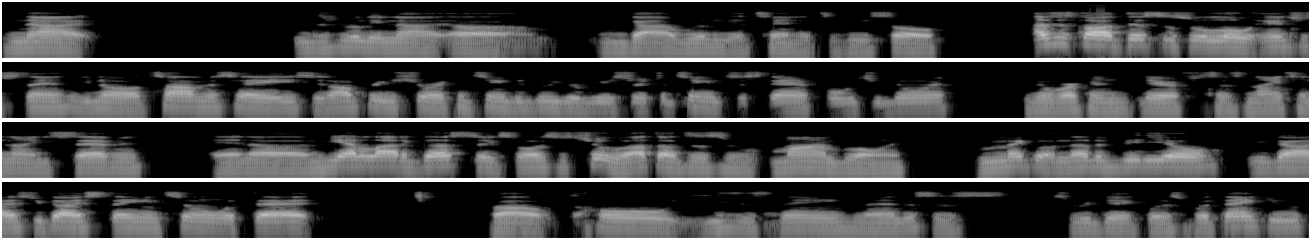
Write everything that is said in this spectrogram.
not, it's really not, um, God really intended to be. So I just thought this was a little interesting. You know, Thomas Hayes, and I'm pretty sure continue to do your research, continue to stand for what you're doing. You've been working there since 1997, and uh, he had a lot of guts to expose the truth. I thought this was mind blowing. Make another video, you guys. You guys stay in tune with that about the whole Jesus thing, man. This is it's ridiculous. But thank you.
